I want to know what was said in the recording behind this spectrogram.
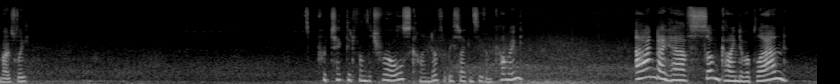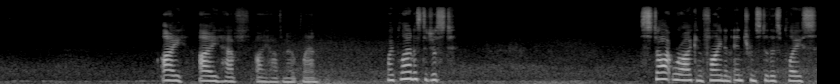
mostly. It's protected from the trolls, kind of. At least I can see them coming. And I have some kind of a plan. I... I have... I have no plan. My plan is to just... Start where I can find an entrance to this place.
